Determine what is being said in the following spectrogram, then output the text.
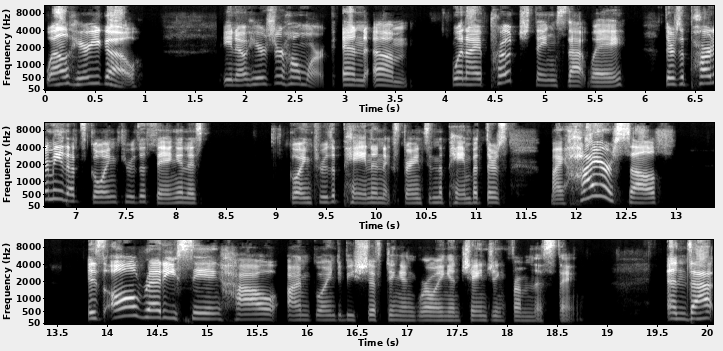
Well, here you go. You know, here's your homework. And um, when I approach things that way, there's a part of me that's going through the thing and is going through the pain and experiencing the pain, but there's my higher self is already seeing how I'm going to be shifting and growing and changing from this thing. And that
